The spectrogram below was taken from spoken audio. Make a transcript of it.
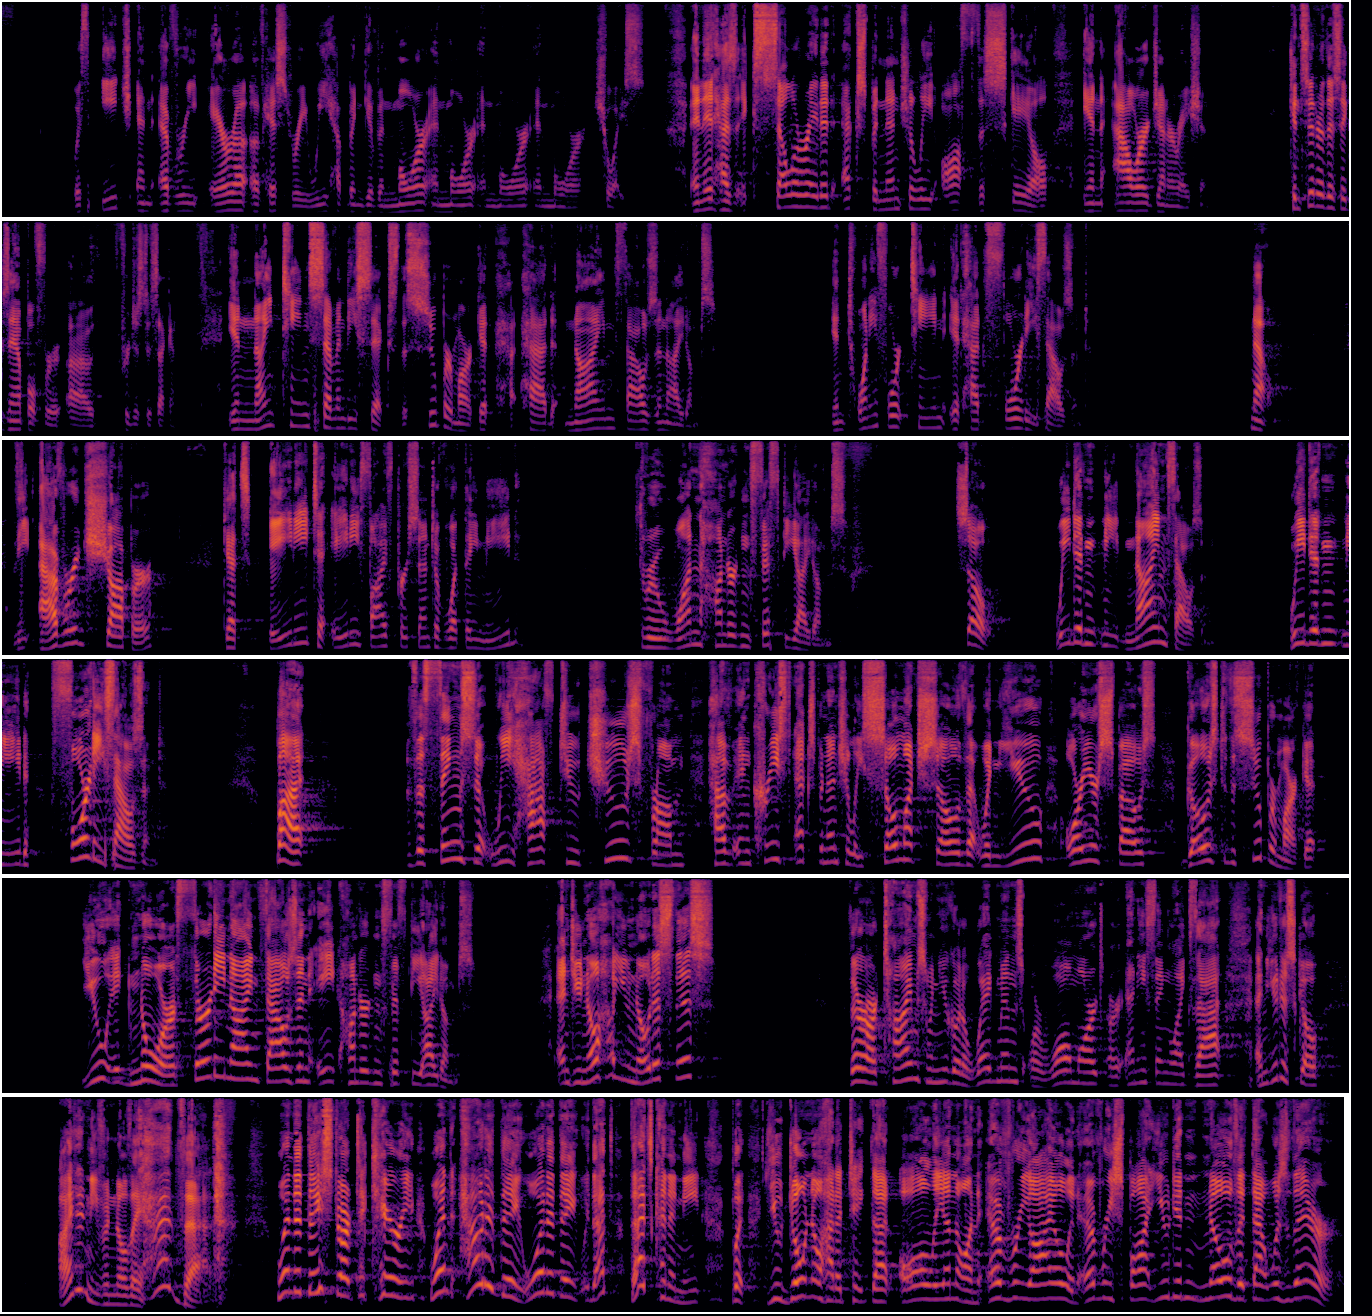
With each and every era of history, we have been given more and more and more and more choice. And it has accelerated exponentially off the scale in our generation. Consider this example for, uh, for just a second. In 1976, the supermarket had 9,000 items. In 2014, it had 40,000. Now, the average shopper gets 80 to 85% of what they need through 150 items. So, we didn't need 9,000. We didn't need 40,000. But the things that we have to choose from have increased exponentially, so much so that when you or your spouse goes to the supermarket, you ignore 39,850 items. And do you know how you notice this? There are times when you go to Wegmans or Walmart or anything like that, and you just go, I didn't even know they had that. When did they start to carry? When? How did they? What did they? That's that's kind of neat. But you don't know how to take that all in on every aisle and every spot. You didn't know that that was there,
